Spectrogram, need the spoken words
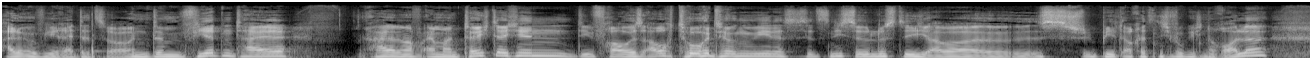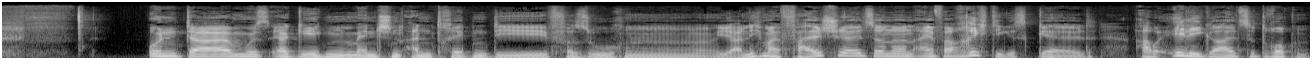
alle irgendwie rettet so. Und im vierten Teil hat er dann auf einmal ein Töchterchen, die Frau ist auch tot irgendwie, das ist jetzt nicht so lustig, aber äh, es spielt auch jetzt nicht wirklich eine Rolle. Und da muss er gegen Menschen antreten, die versuchen, ja, nicht mal Falschgeld, sondern einfach richtiges Geld, aber illegal zu drucken.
